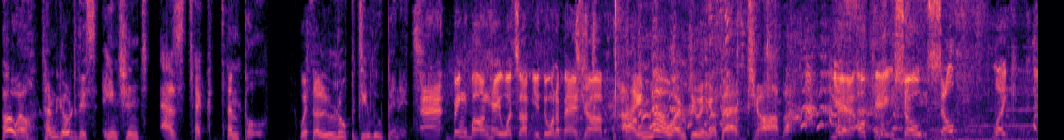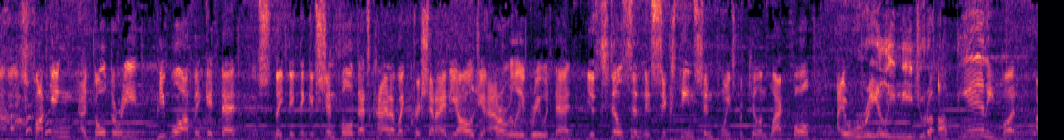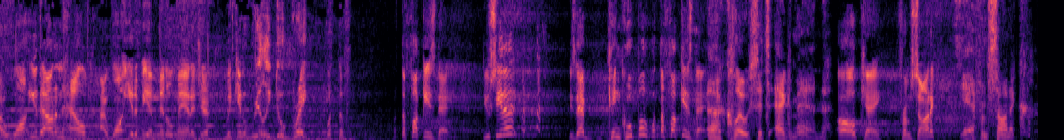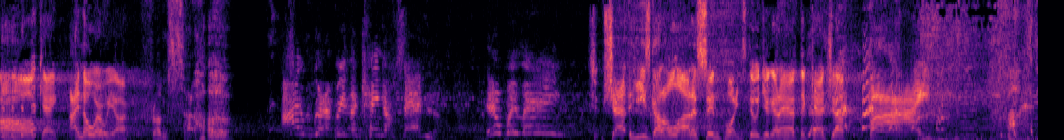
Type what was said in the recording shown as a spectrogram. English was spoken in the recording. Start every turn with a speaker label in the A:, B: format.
A: Oh well, time to go to this ancient Aztec temple with a loop-de-loop in it.
B: Uh, bing bong, hey, what's up? You're doing a bad job.
A: I know I'm doing a bad job.
B: Yeah, okay, so self, like, fucking adultery, people often get that, like, they think it's sinful. That's kind of like Christian ideology. I don't really agree with that. You're still sitting at 16 sin points for killing Black Bull. I really need you to up the ante, bud. I want you down in hell. I want you to be a middle manager. We can really do great. What the, what the fuck is that? You see that? Is that King Koopa? What the fuck is that?
A: Uh, close, it's Eggman.
B: Oh, okay. From Sonic?
A: Yeah, from Sonic.
B: Oh, okay. I know where we are.
A: From so-
C: I'm gonna be the king of sin! It'll be me!
B: Sh- Shat, he's got a lot of sin points, dude. You're gonna have to catch up. Bye.
A: Fuck.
